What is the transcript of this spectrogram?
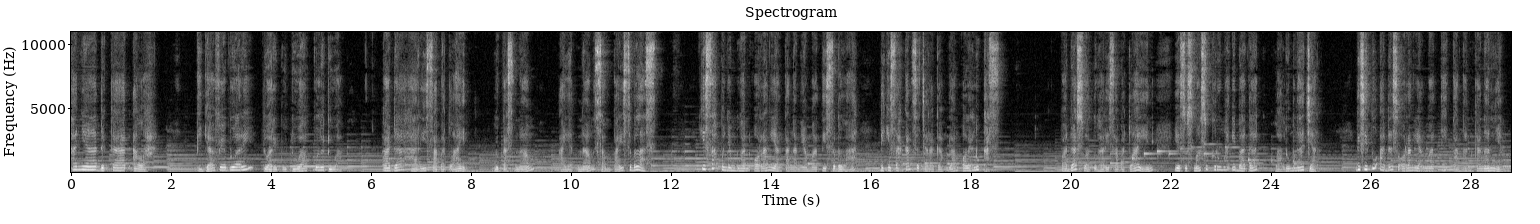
Hanya dekat Allah. 3 Februari 2022 pada hari Sabat lain. Lukas 6 ayat 6 sampai 11. Kisah penyembuhan orang yang tangannya mati sebelah dikisahkan secara gamblang oleh Lukas. Pada suatu hari Sabat lain, Yesus masuk ke rumah ibadat lalu mengajar. Di situ ada seorang yang mati tangan kanannya.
